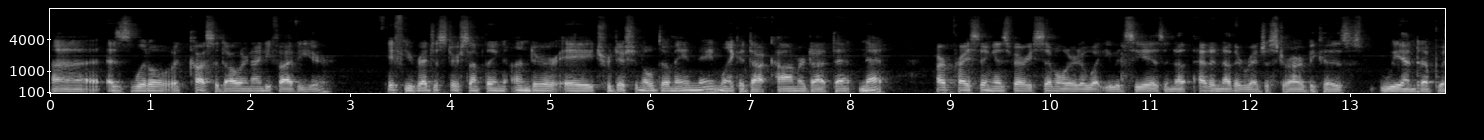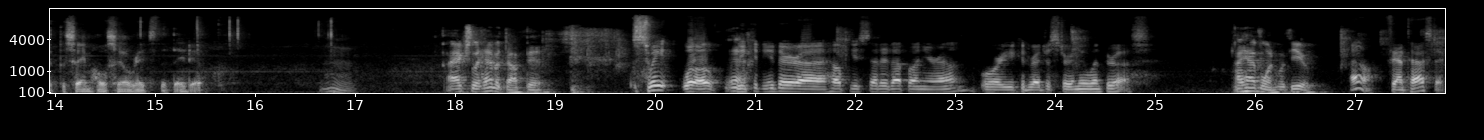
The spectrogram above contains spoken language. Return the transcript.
uh, as little. It costs a dollar ninety five a year. If you register something under a traditional domain name like a .com or .net, our pricing is very similar to what you would see as an, at another registrar because we end up with the same wholesale rates that they do. I actually have a top .bit. Sweet. Well, we can either uh, help you set it up on your own, or you could register a new one through us. I have one with you. Oh, fantastic!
